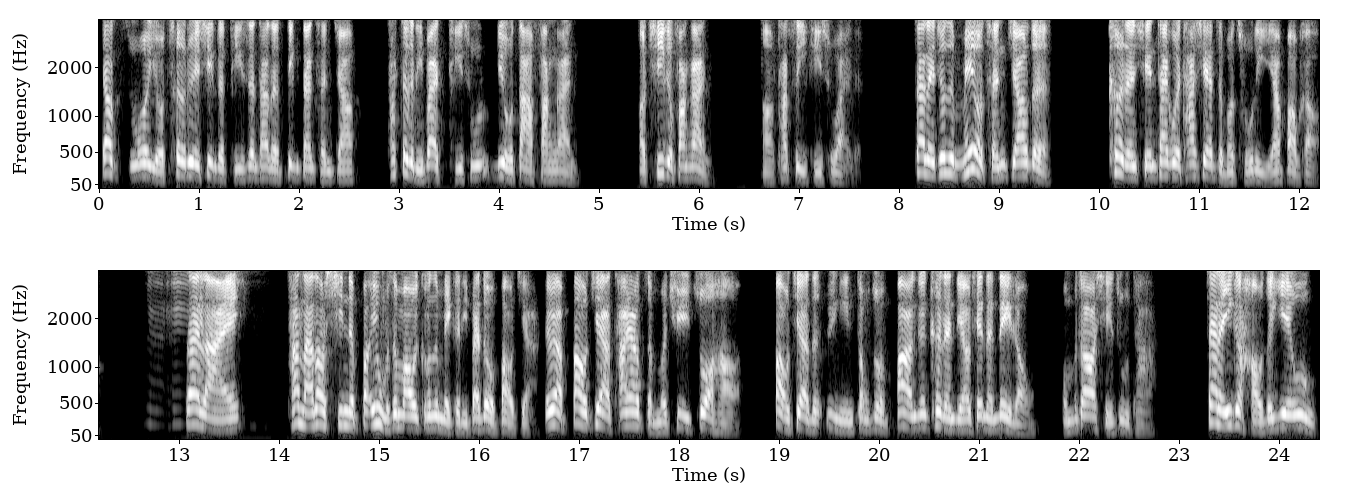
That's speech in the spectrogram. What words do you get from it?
要如何有策略性的提升他的订单成交，他这个礼拜提出六大方案，啊，七个方案，啊，他自己提出来的。再来就是没有成交的客人嫌太贵，他现在怎么处理也要报告。再来，他拿到新的报，因为我们是贸易公司，每个礼拜都有报价，对吧？报价他要怎么去做好报价的运营动作，包含跟客人聊天的内容，我们都要协助他。再来一个好的业务，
